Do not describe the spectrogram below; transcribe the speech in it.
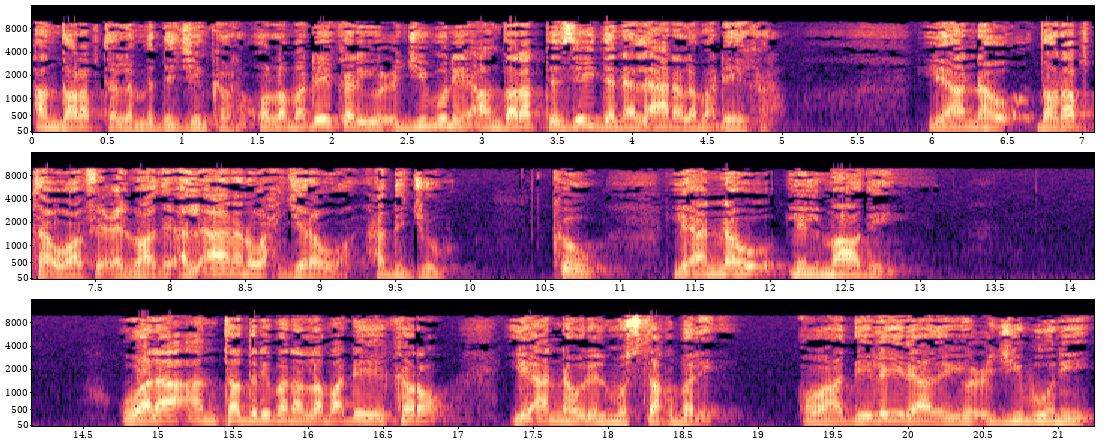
an darabta lama dejin karo oo lama dhihi karo yucjibunii an darabta zaydan alaana lama dhihi karo liannahu darabta waa ficil maadi alaanana wax jira waay hadda joogo ko liannahu lilmaadi walaa an tadribana lama dhihi karo liannahu lilmustaqbali. Oo haddii la yidhaahdo yucjibunii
